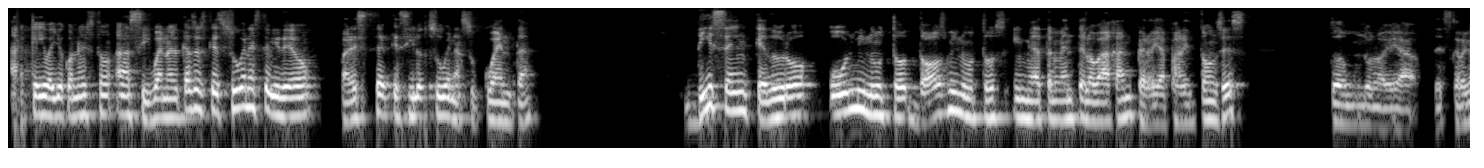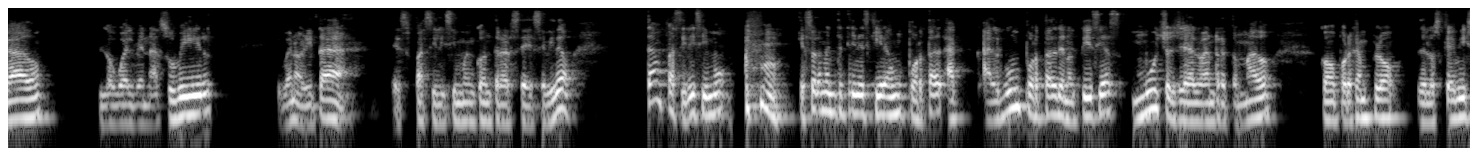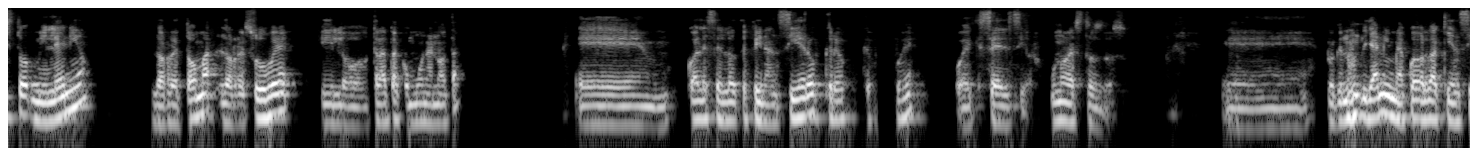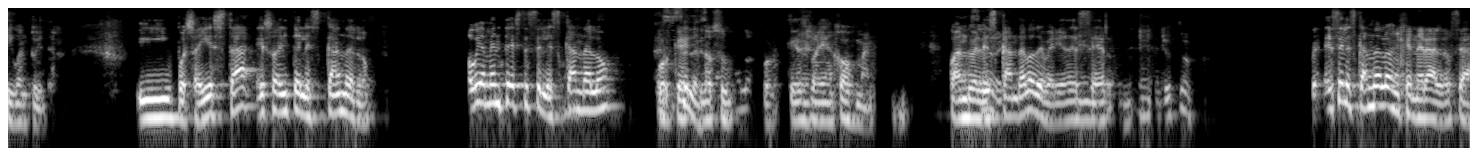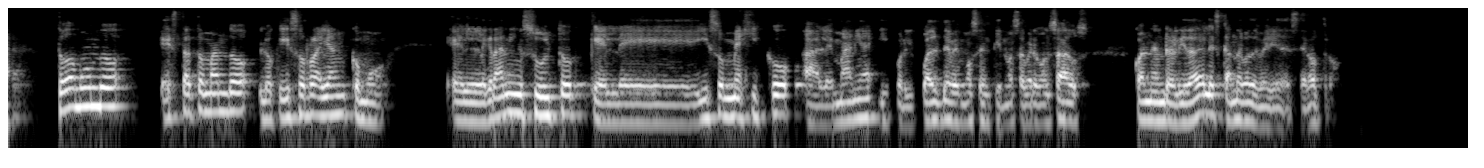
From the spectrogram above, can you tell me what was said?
¿A qué iba yo con esto? Ah, sí, bueno, el caso es que suben este video, parece ser que sí lo suben a su cuenta. Dicen que duró un minuto, dos minutos, inmediatamente lo bajan, pero ya para entonces todo el mundo lo había descargado, lo vuelven a subir. Y bueno, ahorita es facilísimo encontrarse ese video. Tan facilísimo que solamente tienes que ir a un portal, a algún portal de noticias, muchos ya lo han retomado, como por ejemplo de los que he visto, Milenio lo retoma, lo resube y lo trata como una nota. Eh, ¿Cuál es el otro? Financiero, creo que fue, o Excelsior, uno de estos dos. Eh, porque no, ya ni me acuerdo a quién sigo en Twitter. Y pues ahí está, eso ahorita el escándalo. Obviamente este es el escándalo porque, Ese es el lo sub- escándalo. porque es Eh. Ryan Hoffman. Cuando Ah, el escándalo debería de ser en YouTube. es el escándalo en general, o sea, todo mundo está tomando lo que hizo Ryan como el gran insulto que le hizo México a Alemania y por el cual debemos sentirnos avergonzados, cuando en realidad el escándalo debería de ser otro.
